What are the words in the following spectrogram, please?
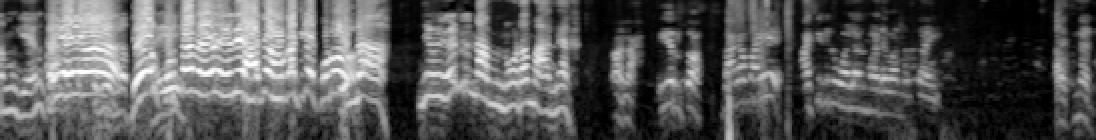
ನಮ್ಗೆ ಏನು ದೇವ್ರ್ ಕೊಡ್ತಾನ ಹೇಳಿ ಇರಿ ಅದೇ ಹೋಗಟ್ಗೆ ಕೊಡು. ಇಲ್ಲ ನೀವು ಹೇಳ್ರಿ ನಮ್ ನೋಡಮ್ಮ ಆಮ್ಯಾಗ. ಅಲ್ಲ ಇರ್ತ ಭಾಗಮ್ಮಾಯಿ ಆಕಿಗಿನ ಒಳ್ಳೇದ್ ಮಾಡ್ಯವ ನಮ್ಮ ತಾಯಿ. ಆಯ್ತು ನಡಿ.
